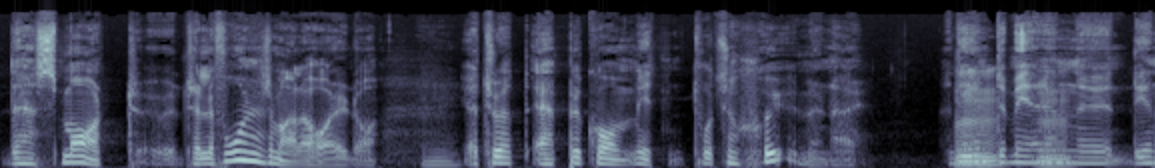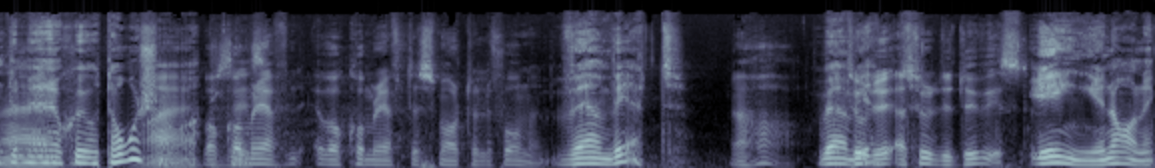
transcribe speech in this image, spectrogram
den här smarttelefonen som alla har idag. Jag tror att Apple kom 19 2007 med den här. Det är inte mer än, eh, det är inte mer än 7-8 år sedan. Nej. Va? Vad kommer, efter, vad kommer efter smarttelefonen? Vem vet? Jaha. Vem jag, trodde, jag trodde du visste. Ingen aning.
